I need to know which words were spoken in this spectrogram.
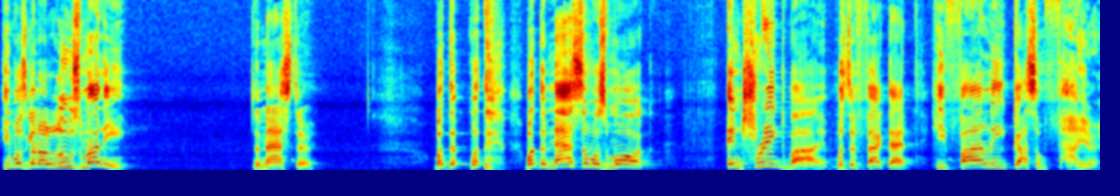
He was going to lose money, the master. But the, the master was more intrigued by was the fact that he finally got some fire.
